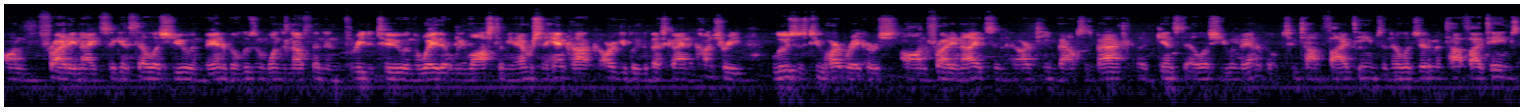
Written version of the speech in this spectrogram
on Friday nights against LSU and Vanderbilt, losing one to nothing and three to two, and the way that we lost. I mean, Emerson Hancock, arguably the best guy in the country, loses two heartbreakers on Friday nights, and our team bounces back against LSU and Vanderbilt, two top five teams and illegitimate top five teams.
